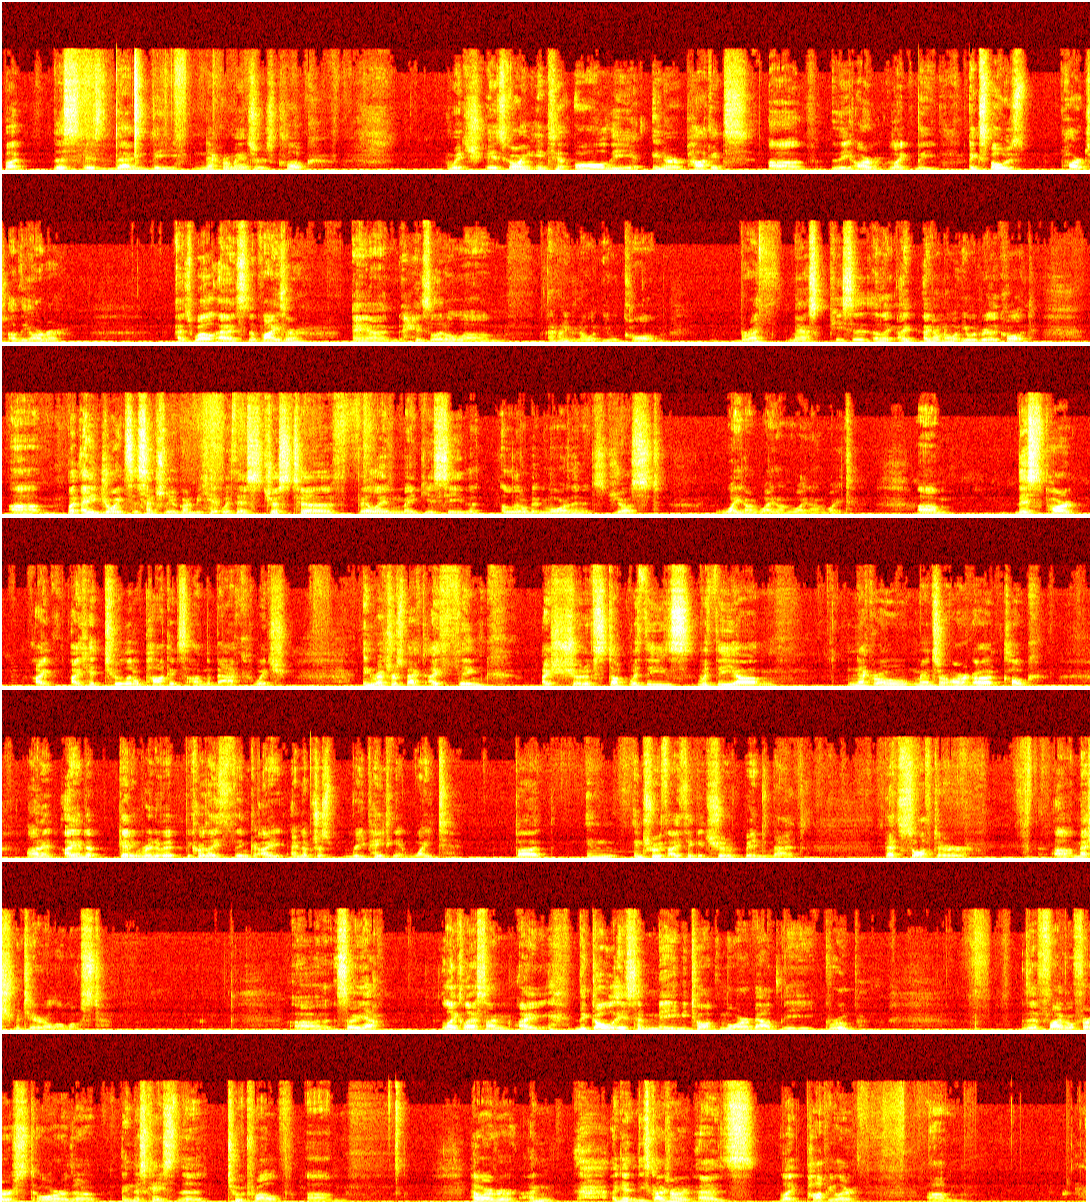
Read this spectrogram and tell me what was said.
but this is then the Necromancer's Cloak, which is going into all the inner pockets of the arm, like the exposed parts of the armor, as well as the visor and his little, um, I don't even know what you would call them, breath mask pieces. Like I, I don't know what you would really call it. Um, but any joints essentially are going to be hit with this just to fill in, make you see that a little bit more than it's just white on white on white on white. Um, this part, I I hit two little pockets on the back, which, in retrospect, I think I should have stuck with these with the um, necromancer uh, cloak on it. I end up getting rid of it because I think I end up just repainting it white. But in in truth, I think it should have been that that softer uh, mesh material almost. Uh, so yeah, like last time, I the goal is to maybe talk more about the group, the 501st, or the in this case the 212 um, however, I'm again these guys aren't as like popular. Um,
